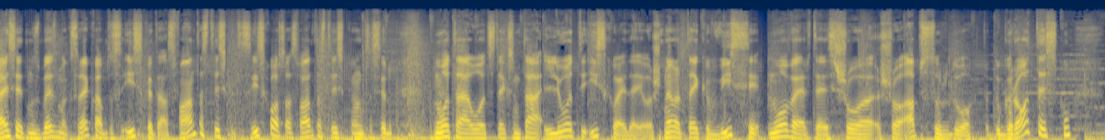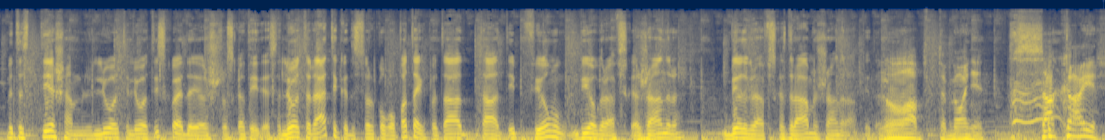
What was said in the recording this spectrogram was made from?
taisiet mums bezmaksas reklāmu. Tas izskatās fantastiski, tas izklausās fantastiski, un tas ir notēlots tā, ļoti izklaidējoši. Nevar teikt, ka visi novērtēs šo, šo absurdo, grotesku, bet tas tiešām ir ļoti, ļoti izklaidējoši skatīties. Ļoti reti, kad es varu kaut ko pateikt par tādu, tādu tipu filmu, biogrāfiskā žanra. Biogrāfiskās drāmas žanrā. Labi, tā moņi. Saka, ir.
